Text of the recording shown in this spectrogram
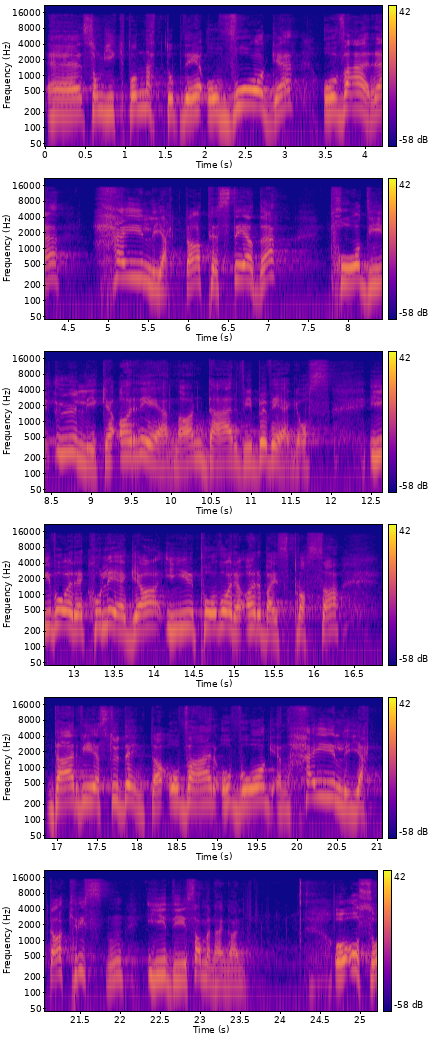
Eh, som gikk på nettopp det å våge å være helhjerta til stede på de ulike arenaene der vi beveger oss. I våre kollegier, i, på våre arbeidsplasser, der vi er studenter, og vær og våg en helhjerta kristen i de sammenhengene. Og også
